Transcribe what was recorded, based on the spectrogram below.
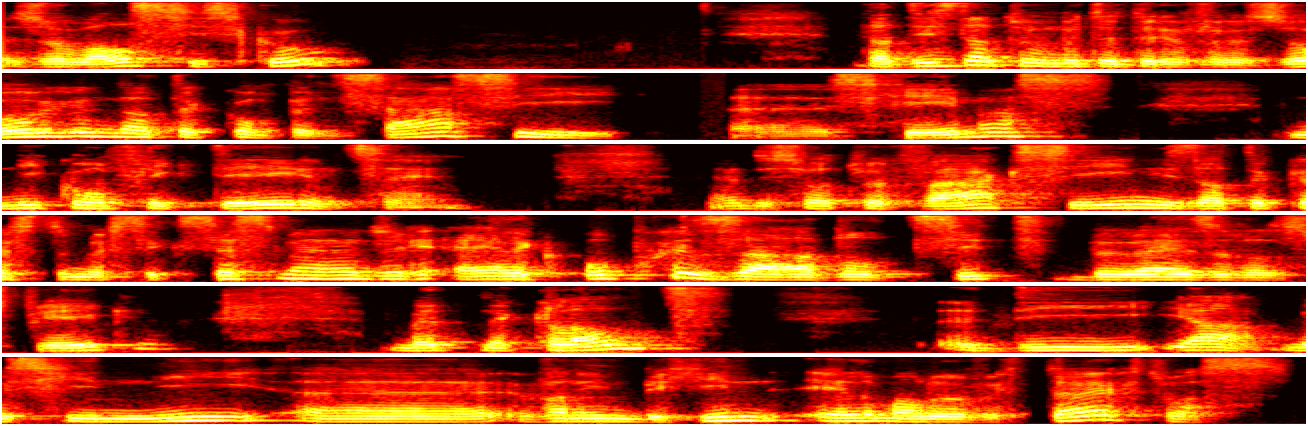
zoals Cisco, dat is dat we moeten ervoor zorgen dat de compensatieschema's niet conflicterend zijn. Dus wat we vaak zien is dat de Customer Success Manager eigenlijk opgezadeld zit, bij wijze van spreken, met een klant die ja, misschien niet uh, van in het begin helemaal overtuigd was.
